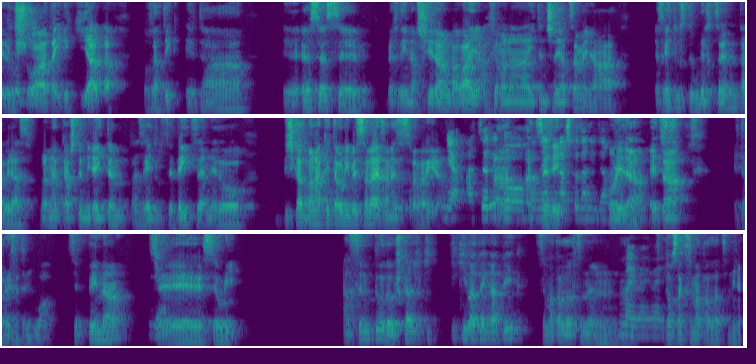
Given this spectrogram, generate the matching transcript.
erosoa eta irekia, eta horregatik, eta e, ez ez, e, berdin hasieran, ba bai, ahemana egiten saiatzen, baina ez gaituzte ulertzen, eta beraz, planak hasten dira egiten, eta ez gaituzte deitzen, edo pixkat banaketa hori bezala egan ez ezara begira. Ja, atzerriko Ah, atzerri. askotan iten. Hori da, eta eta hori jaten ba, ze pena, ze, ze hori. Azentu edo euskal tiki batengatik zenbat aldatzen den, Bai, bai, bai. gauzak zenbat aldatzen dira.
